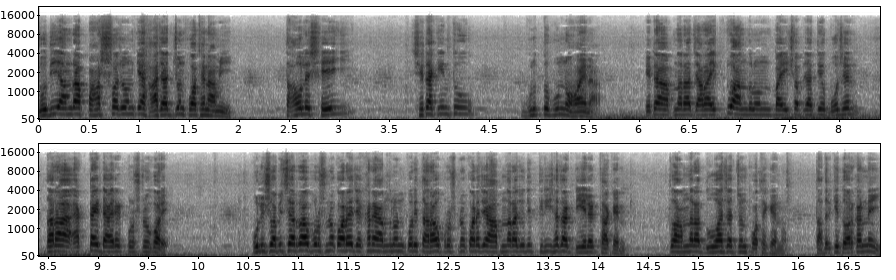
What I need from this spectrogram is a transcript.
যদি আমরা পাঁচশো জনকে হাজার জন পথে নামি, তাহলে সেই, সেটা কিন্তু গুরুত্বপূর্ণ হয় না। এটা আপনারা যারা একটু আন্দোলন বা এইসব জাতীয় বোঝেন, তারা একটাই ডাইরেক্ট প্রশ্ন করে। পুলিশ অফিসাররাও প্রশ্ন করে, যেখানে আন্দোলন করি, তারাও প্রশ্ন করে যে আপনারা যদি তিরিশ হাজার ডিএলএড থাকেন তো আপনারা দু জন পথে কেন? তাদের কি দরকার নেই?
